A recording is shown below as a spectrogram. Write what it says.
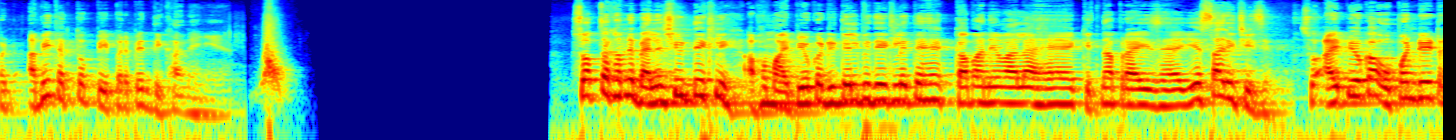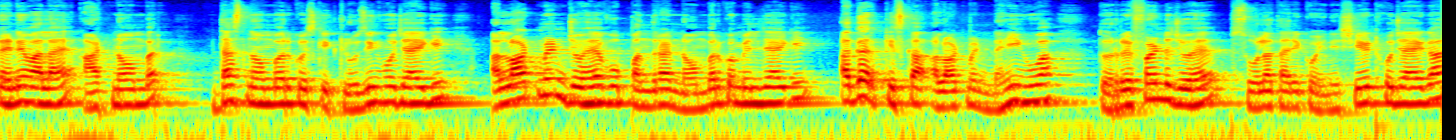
बट अभी तक तो पेपर पे दिखा नहीं है। सो so, अब तक हमने बैलेंस शीट देख ली अब हम आईपीओ का डिटेल भी देख लेते हैं कब आने वाला है कितना प्राइस है ये सारी चीज़ें। सो so, आईपीओ का ओपन डेट रहने वाला है आठ नवंबर 10 नवंबर को इसकी क्लोजिंग हो जाएगी। अलॉटमेंट जो है वो 15 नवंबर को मिल जाएगी। अगर किसका अलॉटमेंट नहीं हुआ तो रिफंड जो है 16 तारीख को इनिशिएट हो जाएगा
